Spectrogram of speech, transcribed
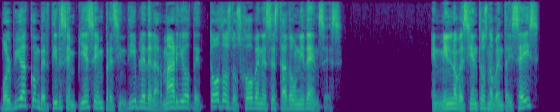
volvió a convertirse en pieza imprescindible del armario de todos los jóvenes estadounidenses. En 1996,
